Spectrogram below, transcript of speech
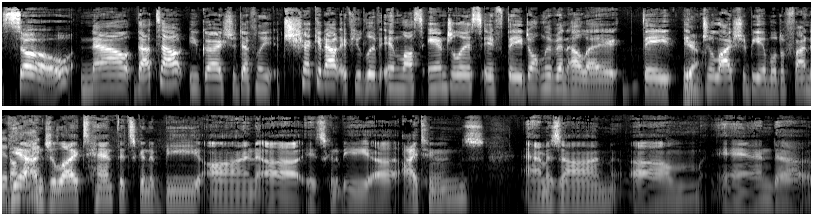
So now that's out. You guys should definitely check it out if you live in Los Angeles. If they don't live in LA, they Yeah. in July should be able to find it Yeah, online. on July 10th, it's going to be on. Uh, it's going to be uh, iTunes, Amazon, um, and uh,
